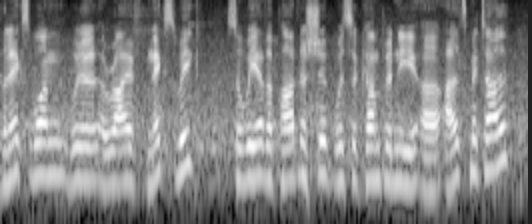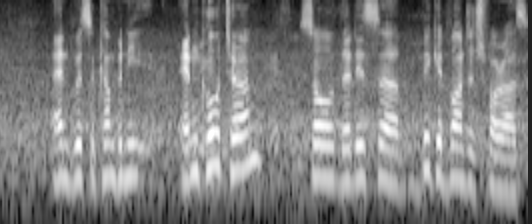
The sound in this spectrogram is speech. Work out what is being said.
The next one will arrive next week. So we have a partnership with the company uh, Alzmetall and with the company Emco Turn, so that is a big advantage for us.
